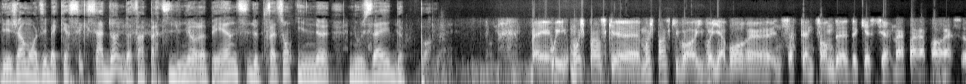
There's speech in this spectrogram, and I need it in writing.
les gens vont dire, ben, qu'est-ce que ça donne de faire partie de l'Union européenne si de toute façon, ils ne nous aident pas? Ben oui, moi je pense que moi je pense qu'il va il va y avoir euh, une certaine forme de, de, questionnement par rapport à ça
